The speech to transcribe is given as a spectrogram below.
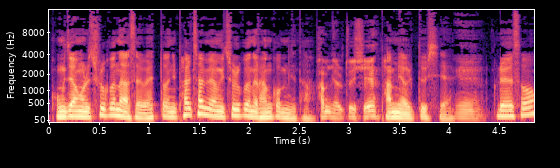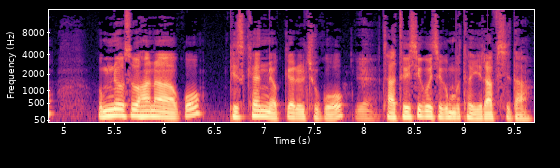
공장으로 출근하세요 했더니 8천 명이 출근을 한 겁니다. 밤 12시에? 밤 12시에. 예. 그래서 음료수 하나하고 비스켓 몇 개를 주고 예. 자 드시고 지금부터 일합시다.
